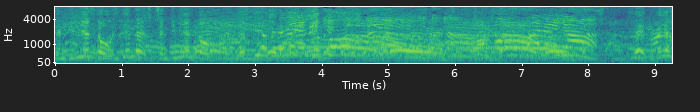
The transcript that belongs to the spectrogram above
Sentimiento, ¿entiendes? Sentimiento. Eh, te callas.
